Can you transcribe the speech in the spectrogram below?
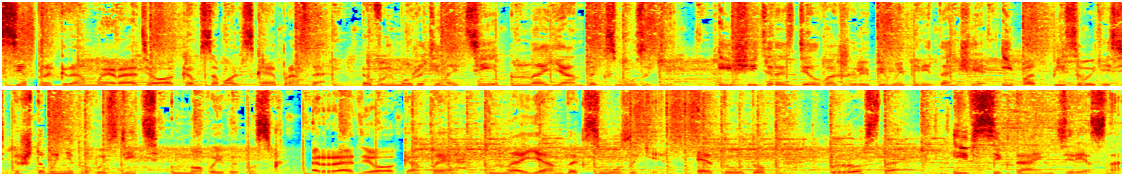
Все программы радио Комсомольская правда вы можете найти на Яндекс Музыке. Ищите раздел вашей любимой передачи и подписывайтесь, чтобы не пропустить новый выпуск. Радио КП на Яндекс Музыке. Это удобно, просто и всегда интересно.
